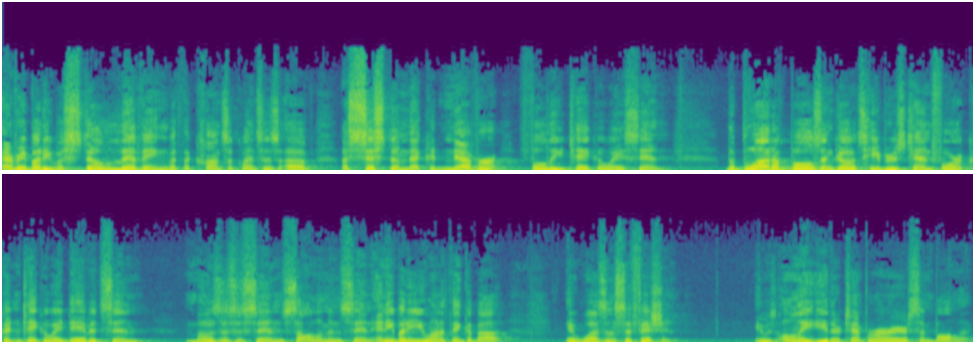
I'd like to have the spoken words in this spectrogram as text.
Everybody was still living with the consequences of a system that could never fully take away sin. The blood of bulls and goats, Hebrews 10:4, couldn't take away David's sin, Moses' sin, Solomon's sin, anybody you want to think about, it wasn't sufficient. It was only either temporary or symbolic.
